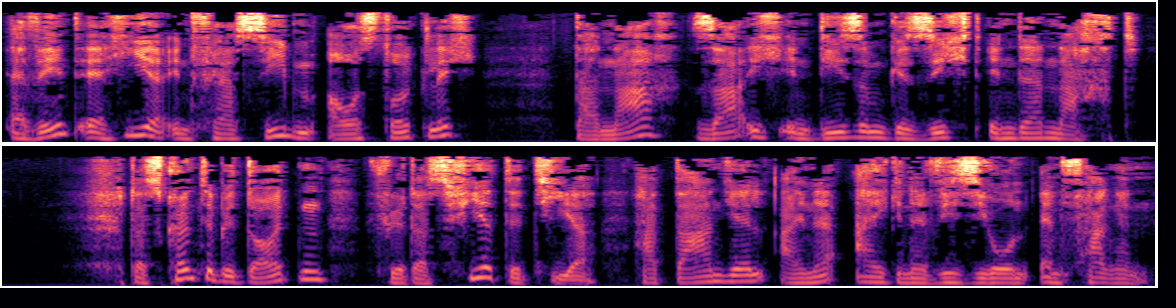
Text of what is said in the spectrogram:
erwähnt er hier in Vers 7 ausdrücklich, Danach sah ich in diesem Gesicht in der Nacht. Das könnte bedeuten, für das vierte Tier hat Daniel eine eigene Vision empfangen.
